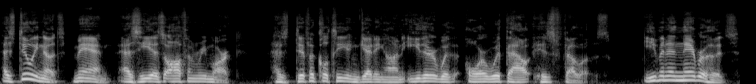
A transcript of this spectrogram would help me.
As Dewey notes, man, as he has often remarked, has difficulty in getting on either with or without his fellows. Even in neighborhoods,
